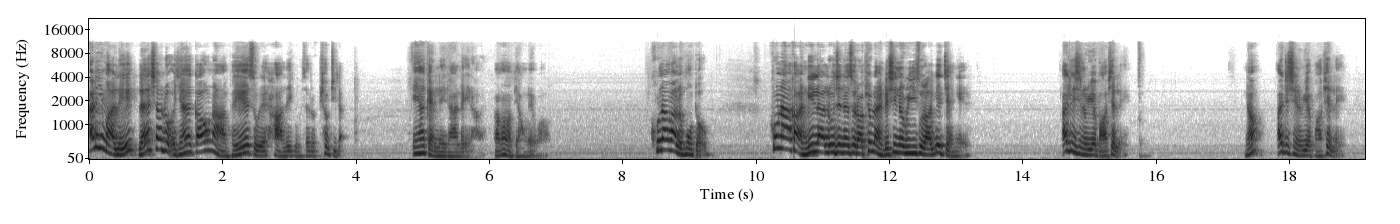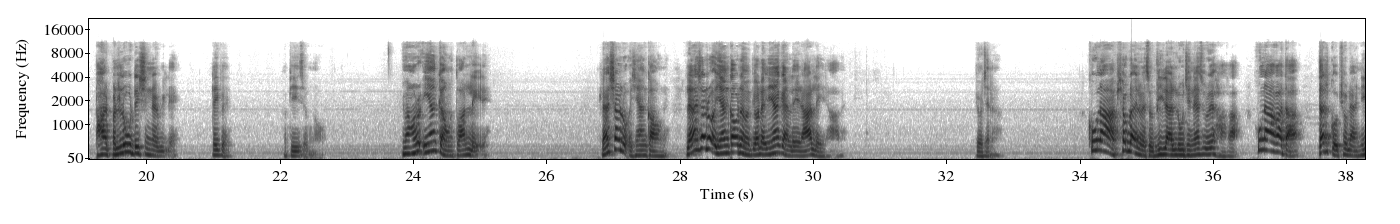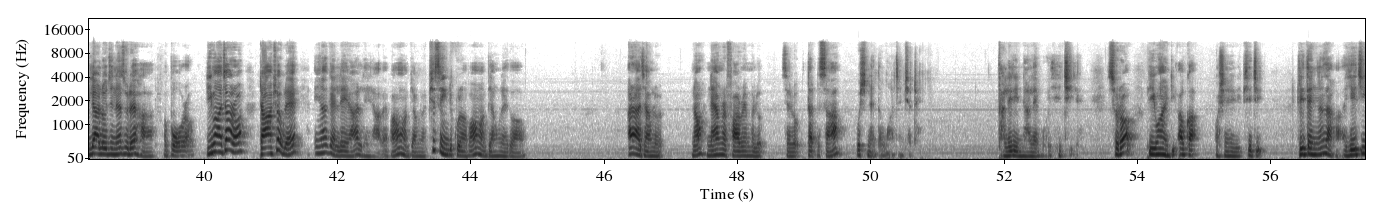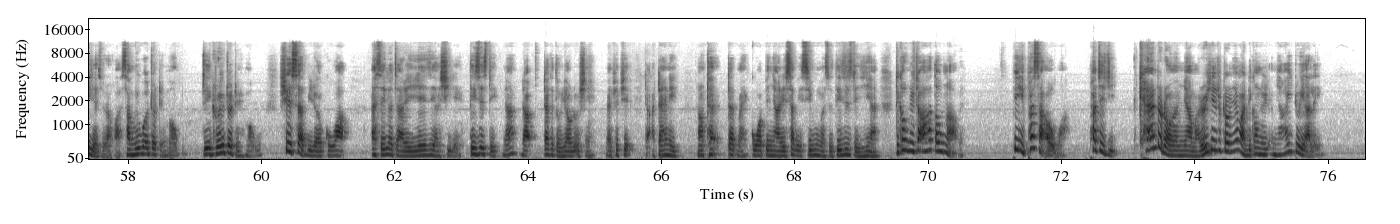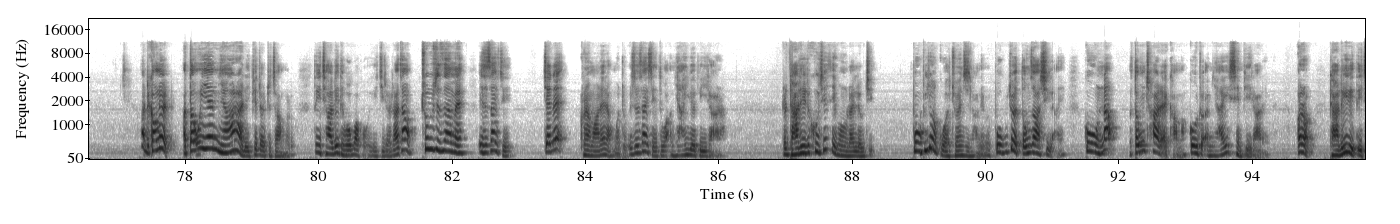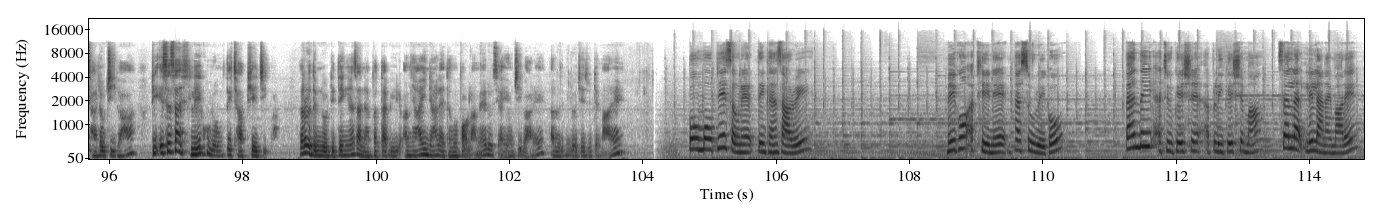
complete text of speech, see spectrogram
အဲ့ဒီမှာလေလမ်းလျှောက်လို့အရန်ကောင်းတာပဲဆိုတဲ့ဟာလေးကိုဆက်တော့ဖြုတ်ကြည့်လိုက်အင်အားကန်လေတာလေတာပဲဘာမှမပြောင်းလဲပါဘူး ခုနကလို့မဟုတ်တော့ဘူးခုနကနီလာလိုချင်တယ်ဆိုတော့ဖြုတ်လိုက် dictionary ဆိုတာပြည့်ကြံခဲ့တယ်အဲ့ dictionary ကဘာဖြစ်လဲနော်အဲ့ dictionary ကဘာဖြစ်လဲဘာဘလို့ dictionary လဲအဓိပ္ပာယ်မပြည့်စုံတော့ဘူးညီမတို့အရန်ကန်ကိုသွားလေတယ်လမ်းလျှောက်လို့အရန်ကောင်းတယ်လမ်းလျှောက်လို့အရန်ကောင်းတယ်မပြောလဲအရန်ကန်လေတာလေတာပဲပြောချင်တာခုနကဖြုတ်လိုက်လို့ဆိုနီလာလိုချင်တယ်ဆိုတဲ့ဟာကခုနကတာ that ကိုဖြုတ်လိုက်နီလာလိုချင်တယ်ဆိုတဲ့ဟာမပေါ်တော့ဘူးဒီမှာကျတော့ဒါဖြုတ်လဲအရန်ကန်လေတာလေတာပဲဘာမှမပြောင်းလဲဖြစ်စဉ်တစ်ခုတော့ဘာမှမပြောင်းလဲသွားဘူးအဲ့ဒါကြောင့်လို့နော် name referring မလို့ဆရာတို့ that အစား which နဲ့သုံးပါခြင်းဖြစ်တယ်ဒါလေးတွေနားလည်ဖို့အရေးကြီးတယ်ဆိုတော့ပြီးသွားရင်ဒီအောက်က option လေးတွေဖြည့်ကြည့်ဒီသင်ခန်းစာကအရေးကြီးတယ်ဆိုတော့ကစာမေးပွဲအတွက်တင်မဟုတ်ဘူးဒီ grade အတွက်တင်မဟုတ်ဘူးရှေ့ဆက်ပြီးတော့ကိုက essay လက်ကြတွေရေးစရာရှိတယ် thesis တွေနော်ဒါတက္ကသိုလ်ရောက်လို့ရှိရင်မဖြစ်ဖြစ်ဒါအတန်းတွေ နောက်ထပ်တက်မယ်ကိုကပညာတွေဆက်ပြီးစီးဖို့မယ်ဆို thesis တွေရေးရဒီကောင်တွေတအားသုံးတာပဲပြီးရင်ဖတ်စာအုပ်ပါဖတ်ကြည့်ကြည့်အခန်းတော်တော်များများမှာ reading တော်တော်များများမှာဒီကောင်တွေအများကြီးတွေ့ရလိမ့်မယ်အဲ့ဒီကောင်တွေအတုံးအရင်များတာတွေဖြစ်တဲ့တကြောင်မလို့တေချာလေးသဘောပေါက်ဖို့အရေးကြီးတာဒါကြောင့် true စမ်းပဲ exercise တွေကျန်တဲ့ grammar နဲ့တော့မတူ exercise တွေသူကအများကြီးပဲပေးထားတာဒါတွေတစ်ခုချင်းစီကုန်လိုက်လုပ်ကြည့်ပို့ပြီးတော့ကိုကကျွမ်းကျင်လာလိမ့်မယ်ပို့ပြီးတော့သုံးစားရှိလာရင်ကိုနောက်အသုံးချတဲ့အခါမှာကိုတို့အများကြီးဆင်ပြေလာတယ်အဲ့တော့ ဒါလေးတွေတေချာလုပ်ကြည့်ပါဒီ exercise လေးခုလုံးတေချာဖြည့်ကြည့်ပါဒါတို့သမီးတို့ဒီသင်ခန်းစာနဲ့ပတ်သက်ပြီးအများကြီးနားလည်သဘောပေါက်လာမယ်လို့ဆရာယုံကြည်ပါတယ်ဒါတို့သမီးတို့ကျေးဇူးတင်ပါတယ်ပုံမပြည့်စုံတဲ့သင်ခန်းစာတွေမိခွန်းအဖြေနဲ့မှတ်စုတွေကို Pandy Education Application မှာဆက်လက်လေ့လာနိုင်ပါတယ်။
